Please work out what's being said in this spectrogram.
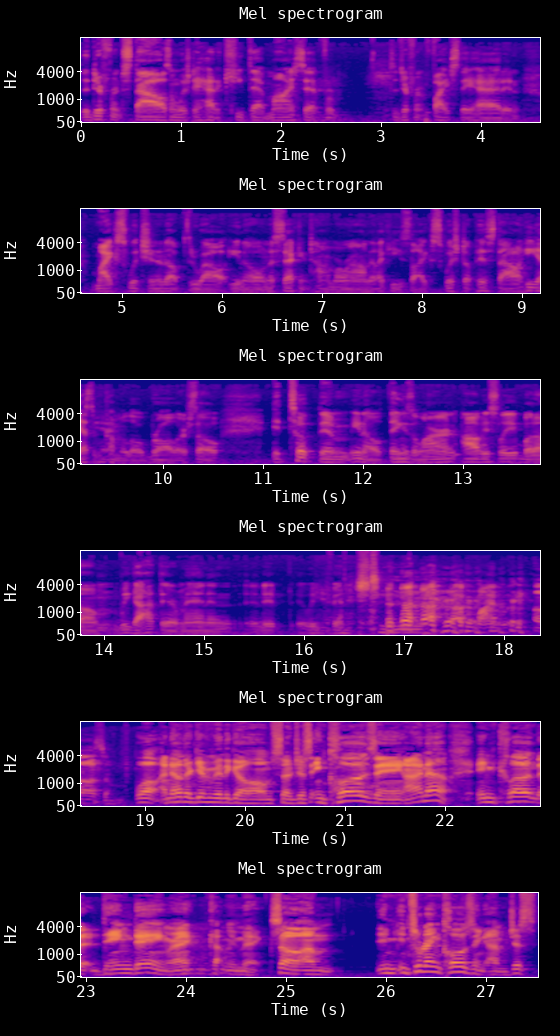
the different styles in which they had to keep that mindset for the different fights they had and Mike switching it up throughout, you know, and the second time around, like he's like switched up his style. He has to become a little brawler. So it took them, you know, things to learn, obviously, but um, we got there, man, and, and it, we finished finally. Awesome. Well, I know they're giving me the go home, so just in closing, I know in closing, ding ding, right? Cut me, Mick. So um, in, in sort of in closing, I'm just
